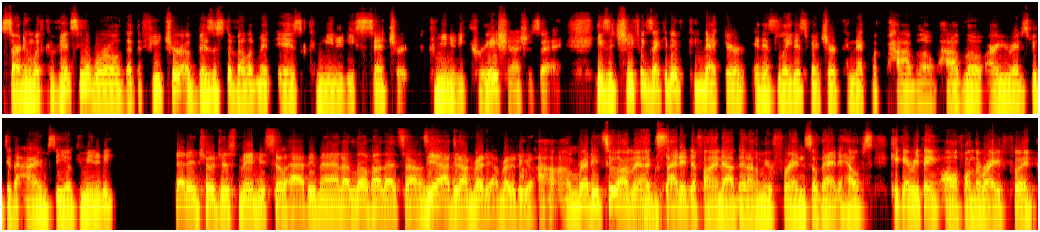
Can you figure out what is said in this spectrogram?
starting with convincing the world that the future of business development is community centered. Community creation, I should say. He's a chief executive connector in his latest venture, Connect with Pablo. Pablo, are you ready to speak to the I Am CEO community? That intro just made me so happy, man. I love how that sounds. Yeah, dude, I'm ready. I'm ready to go. I, am ready too. I'm excited to find out that I'm your friend. So that helps kick everything off on the right foot.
